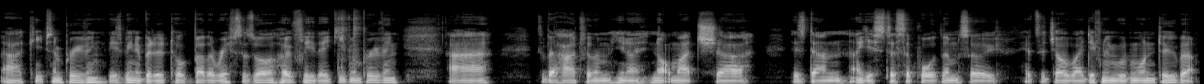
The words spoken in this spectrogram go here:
uh, keeps improving. There's been a bit of talk about the refs as well. Hopefully they keep improving. Uh, it's a bit hard for them, you know, not much, uh, is done, I guess, to support them. So it's a job I definitely wouldn't want to do. But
